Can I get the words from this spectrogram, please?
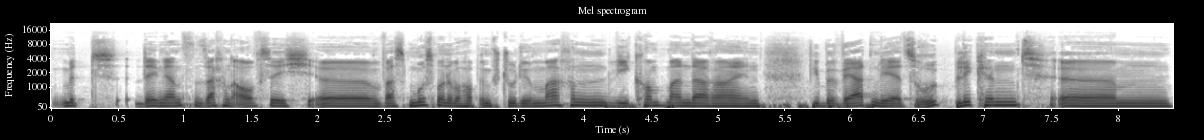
mit den ganzen Sachen auf sich? Äh, was muss man überhaupt im Studium machen? Wie kommt man da rein? Wie bewerten wir jetzt rückblickend ähm,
